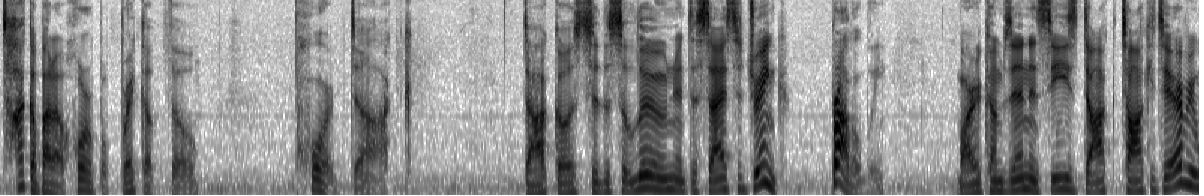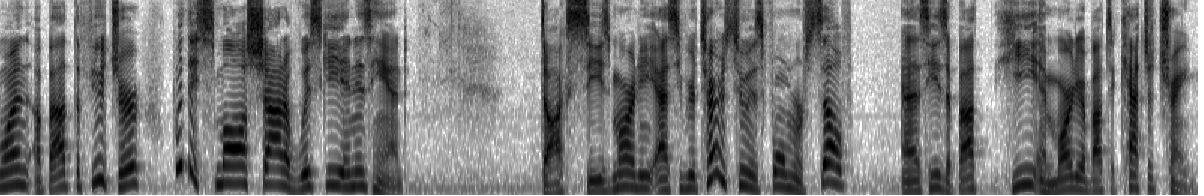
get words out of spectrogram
Talk about a horrible breakup, though. Poor Doc. Doc goes to the saloon and decides to drink. Probably. Marty comes in and sees Doc talking to everyone about the future with a small shot of whiskey in his hand. Doc sees Marty as he returns to his former self as he's about he and Marty are about to catch a train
